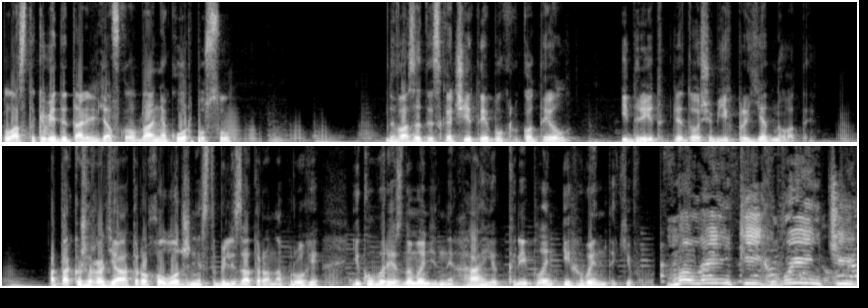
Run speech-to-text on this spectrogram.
пластикові деталі для складання корпусу, 2 затискачі типу крокодил і дріт для того, щоб їх приєднувати а також радіатор охолодження стабілізатора напруги і купа різноманітних гайок, кріплень і гвинтиків. Маленький гвинтик.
